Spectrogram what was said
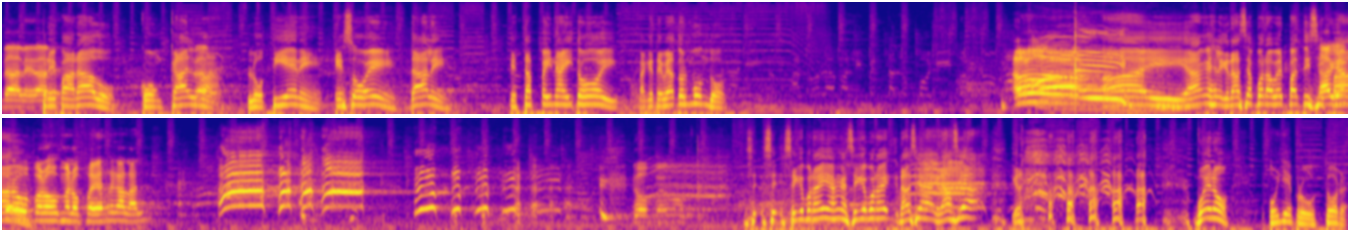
Dale, dale. Preparado, con calma. Dale. Lo tienes. Eso es. Dale. Que estás peinadito hoy para que te vea todo el mundo. ¡Ay! Ay, Ángel, gracias por haber participado. bien, pero, pero me lo puedes regalar. Nos vemos. Sigue por ahí, Ángel, sigue por ahí. Gracias, gracias. Gra- bueno, oye, productor,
